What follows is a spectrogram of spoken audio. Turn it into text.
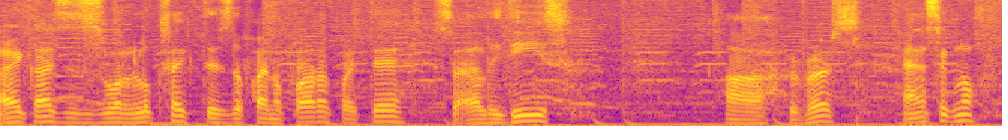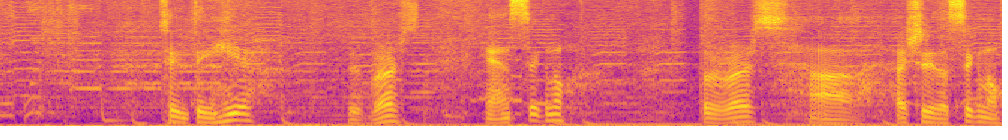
Alright guys, this is what it looks like. This is the final product right there. It's the LEDs, uh, reverse and signal. Same thing here, reverse and signal. Reverse, uh, actually the signal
